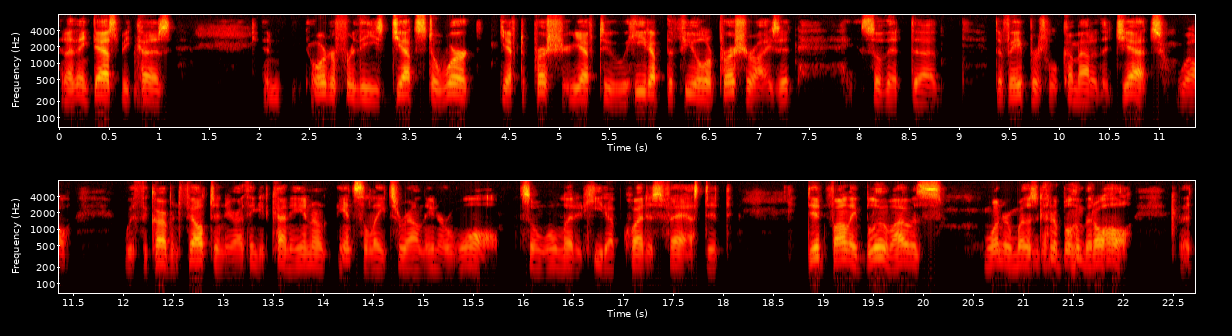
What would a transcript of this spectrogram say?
and I think that's because in order for these jets to work, you have to pressure, you have to heat up the fuel or pressurize it, so that uh, the vapors will come out of the jets. Well, with the carbon felt in there, I think it kind of insulates around the inner wall, so it won't let it heat up quite as fast. It did finally bloom. I was wondering whether it was going to bloom at all, but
